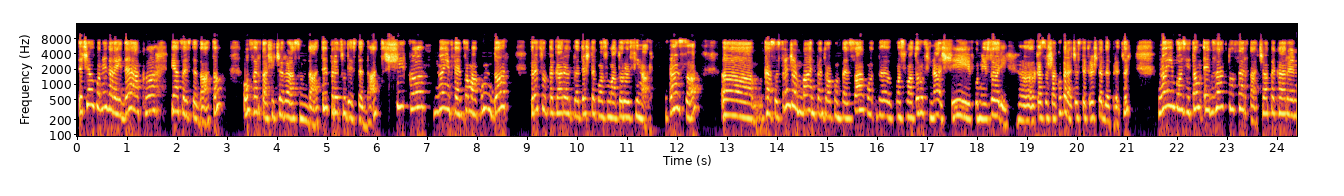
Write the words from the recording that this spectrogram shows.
Deci el pornit de la ideea că piața este dată, oferta și cererea sunt date, prețul este dat și că noi influențăm acum doar prețul pe care îl plătește consumatorul final. Însă, Uh, ca să strângem bani pentru a compensa uh, consumatorul final și furnizorii uh, ca să-și acopere aceste creșteri de prețuri, noi impozităm exact oferta, cea pe care,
